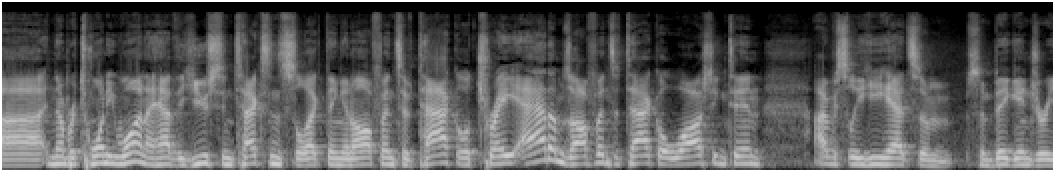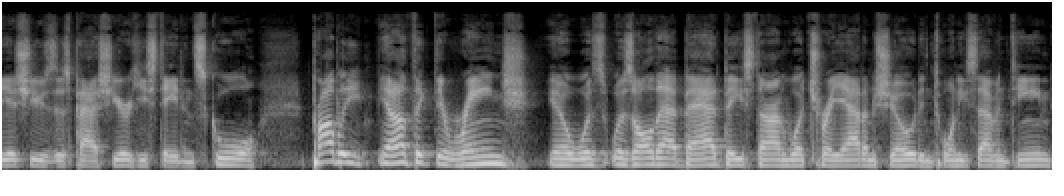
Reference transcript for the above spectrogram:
Uh, number 21, I have the Houston Texans selecting an offensive tackle, Trey Adams, offensive tackle, Washington. Obviously, he had some some big injury issues this past year. He stayed in school. Probably, you know, I don't think the range, you know, was was all that bad based on what Trey Adams showed in 2017.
